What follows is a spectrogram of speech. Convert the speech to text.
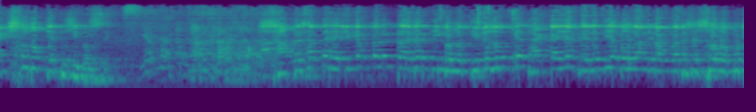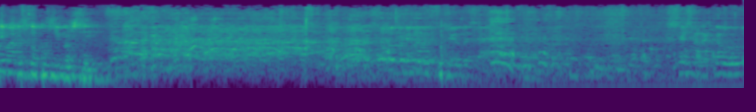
একশো জনকে খুশি করছি। সাথে সাথে হেলিকপ্টারের ড্রাইভার কি করল? তিনজনকে ধাক্কাইয়া ফেলে দিয়ে বলল আমি বাংলাদেশের ষোলো কোটি মানুষকে খুশি করছি। শেষ বলব?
